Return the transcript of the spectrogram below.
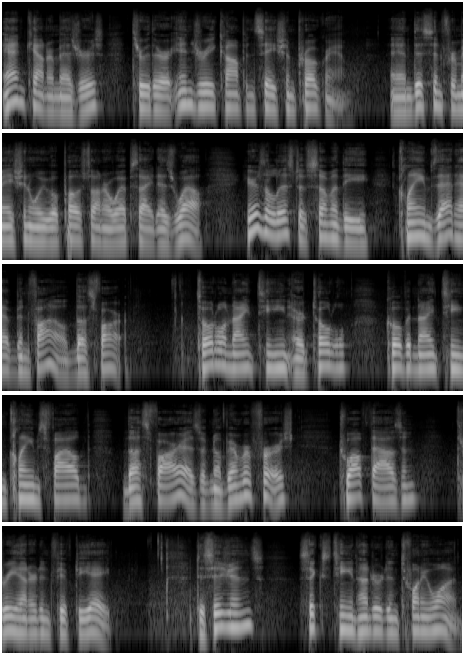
and countermeasures through their injury compensation program. And this information we will post on our website as well. Here's a list of some of the claims that have been filed thus far. Total 19 or total COVID-19 claims filed thus far as of November 1st, 12,358. Decisions 1621.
